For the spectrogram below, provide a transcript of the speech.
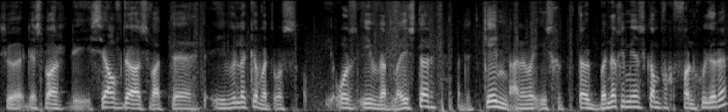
So dis maar dieselfde as wat eh uh, huwelike wat ons ons u wat luister, wat dit ken, dan is getroud binne gemeenskap van goedere,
